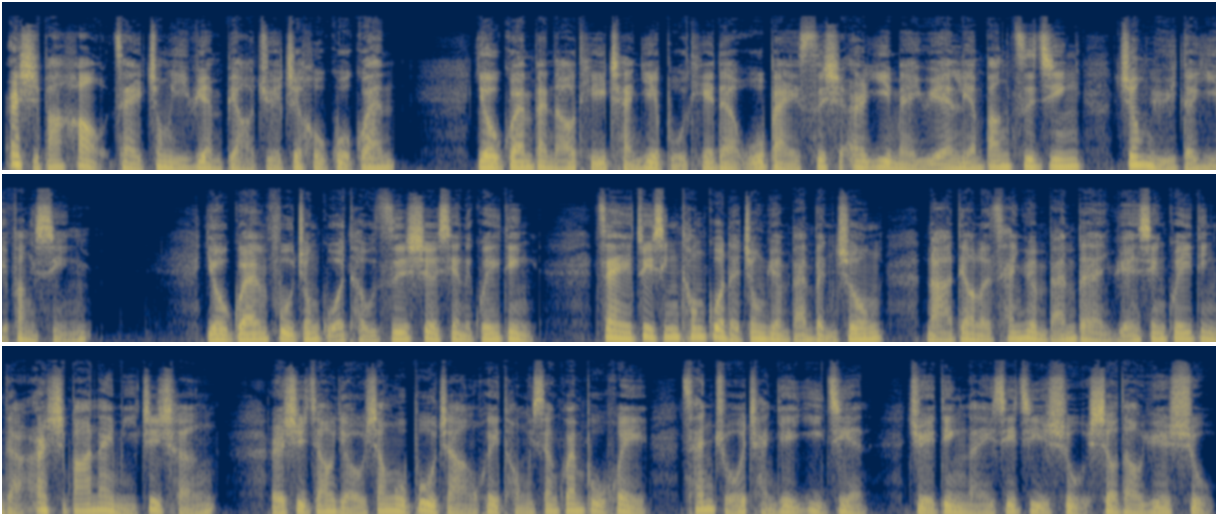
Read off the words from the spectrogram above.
二十八号在众议院表决之后过关。有关半导体产业补贴的五百四十二亿美元联邦资金终于得以放行。有关赴中国投资设限的规定，在最新通过的众院版本中，拿掉了参院版本原先规定的二十八纳米制程，而是交由商务部长会同相关部会参酌产业意见，决定哪一些技术受到约束。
